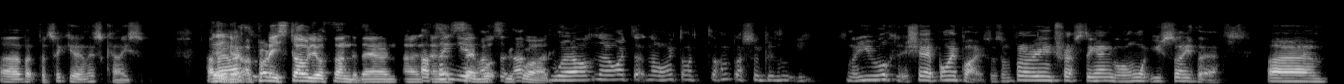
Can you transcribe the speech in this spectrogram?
uh, but particularly in this case. I, mean, I, I, probably stole your thunder there and, and, I think, and said yeah, what's I, required. well, no, I don't know. I, don't. That's a bit, you know, you look at share buybacks. There's a very interesting angle on what you say there. Um,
